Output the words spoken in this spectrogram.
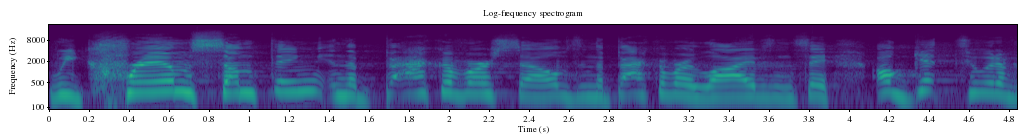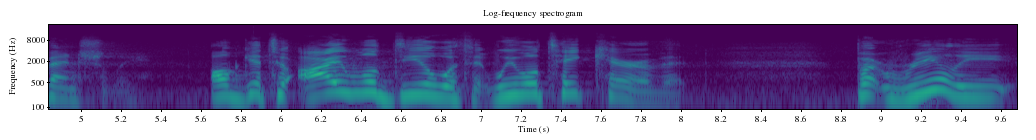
We cram something in the back of ourselves, in the back of our lives, and say, I'll get to it eventually. I'll get to I will deal with it. We will take care of it. But really,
